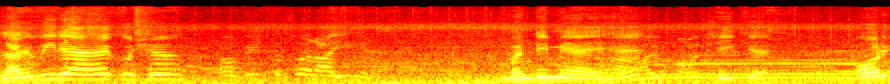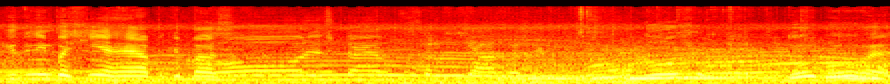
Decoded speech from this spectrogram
लग भी रहा है कुछ? अभी तो सर आई है। मंडी में आए हैं। हाँ, ठीक है। और कितनी बछियाँ हैं आपके पास? और इस टाइम सिर्फ़ चार दो दो भो है।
